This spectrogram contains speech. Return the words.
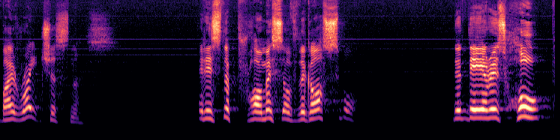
by righteousness. It is the promise of the gospel that there is hope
